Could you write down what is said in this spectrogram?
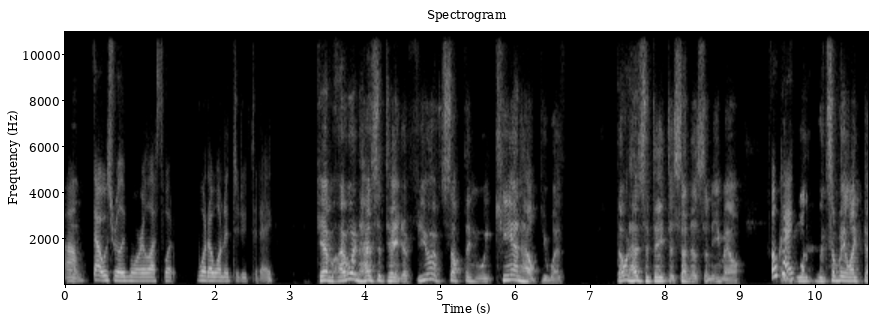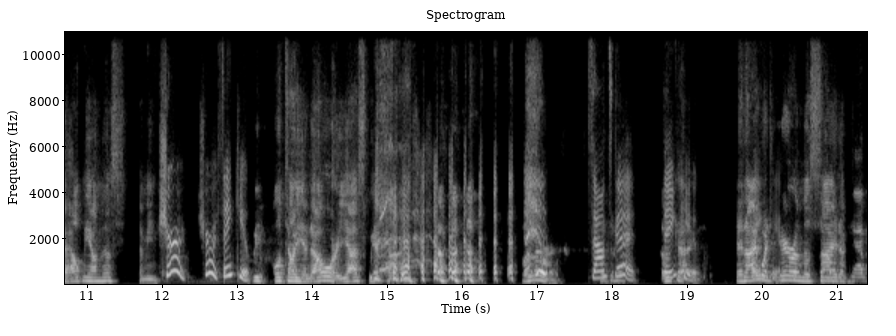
um, that was really more or less what what I wanted to do today. Kim, I wouldn't hesitate if you have something we can help you with. Don't hesitate to send us an email. Okay. Would, would somebody like to help me on this? I mean, Sure. Sure. Thank you. we, we'll tell you no or yes. We have time. Whatever. Sounds good. Thank Okay. you. And I Thank would you. err on the side of Have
